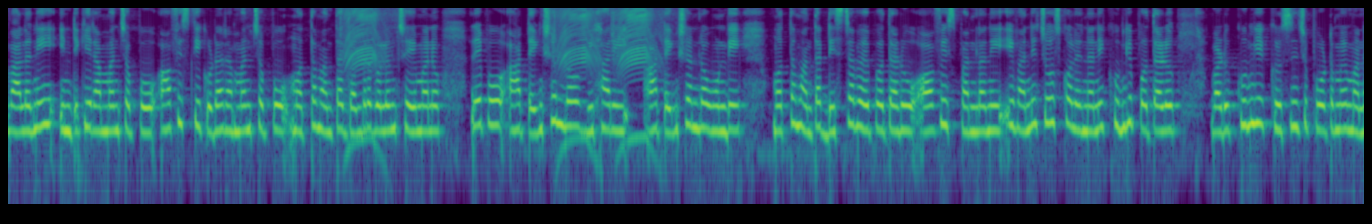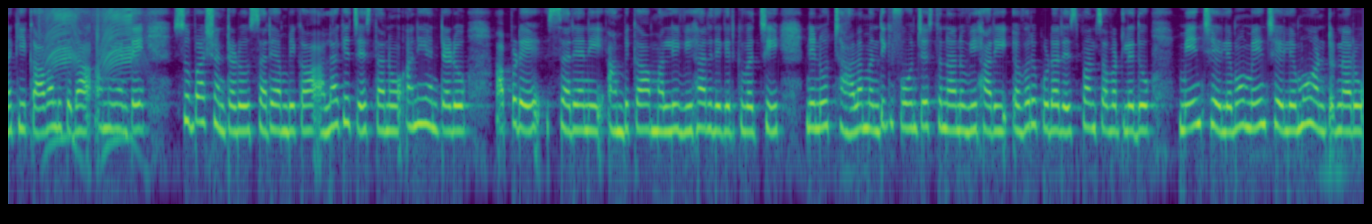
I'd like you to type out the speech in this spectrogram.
వాళ్ళని ఇంటికి రమ్మని చెప్పు ఆఫీస్కి కూడా రమ్మని చెప్పు. మొత్తం అంతా గందరగోళం చేయమను. రేపు ఆ టెన్షన్లో విహారీ ఆ టెన్షన్లో ఉండి మొత్తం అంతా డిస్టర్బ్ అయిపోతాడు. ఆఫీస్ పనులని ఇవన్నీ చూసుకోలేనని కుంగిపోతాడు. వాడు కుంగి కృషించిపోవటమే మనకి కావాలి కదా? అని అంటే సుభాష్ అంటాడు సరే అంబిక అలాగే చేస్తాను అని అంటాడు. అప్పుడే సరే అని అంబిక మళ్ళీ విహారీ దగ్గరికి వచ్చి నేను చాలామందికి ఫోన్ చేస్తున్నాను విహారీ ఎవరు కూడా రెస్పాన్స్ అవ్వట్లేదు. మేం చేయలేము మేం చేయలేము అంటున్నారు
